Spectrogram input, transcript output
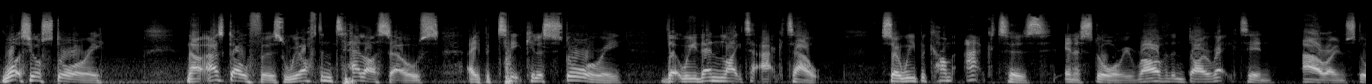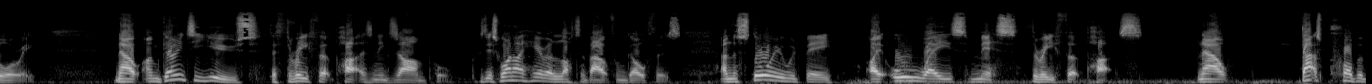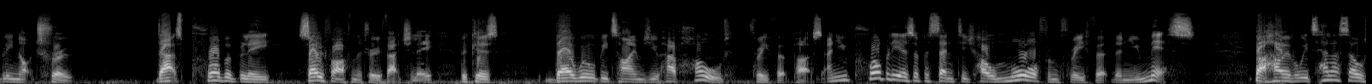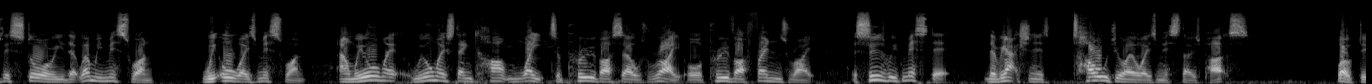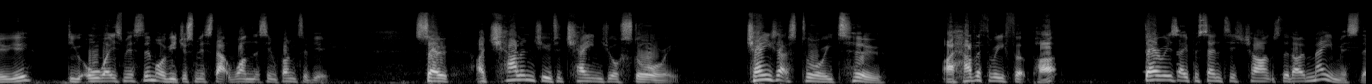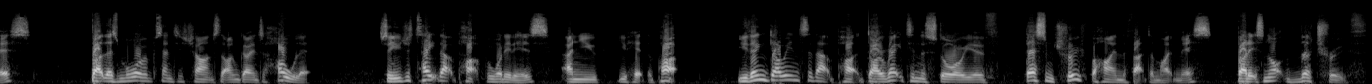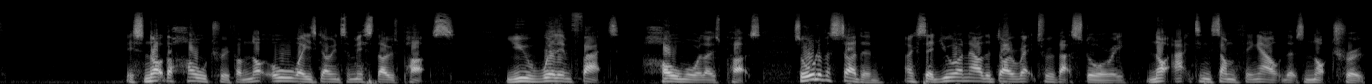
What's your story? Now, as golfers, we often tell ourselves a particular story that we then like to act out. So we become actors in a story rather than directing our own story. Now, I'm going to use the three foot putt as an example because it's one I hear a lot about from golfers. And the story would be I always miss three foot putts. Now, that's probably not true. That's probably so far from the truth, actually, because there will be times you have holed three foot putts, and you probably, as a percentage, hold more from three foot than you miss. But however, we tell ourselves this story that when we miss one, we always miss one. And we almost, we almost then can't wait to prove ourselves right or prove our friends right. As soon as we've missed it, the reaction is, Told you I always miss those putts. Well, do you? Do you always miss them, or have you just missed that one that's in front of you? So I challenge you to change your story. Change that story to I have a three foot putt. There is a percentage chance that I may miss this, but there's more of a percentage chance that I'm going to hole it. So you just take that putt for what it is and you, you hit the putt. You then go into that putt directing the story of there's some truth behind the fact I might miss, but it's not the truth. It's not the whole truth. I'm not always going to miss those putts. You will, in fact, hole more of those putts. So all of a sudden, like I said, you are now the director of that story, not acting something out that's not true.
